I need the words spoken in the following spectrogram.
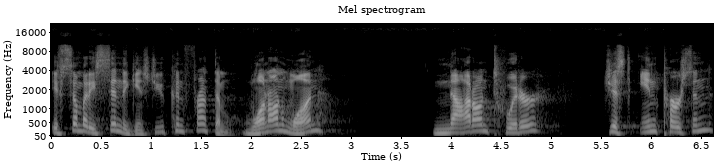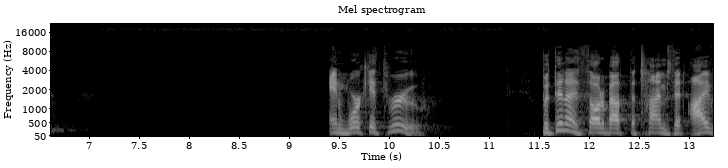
if somebody sinned against you, confront them one on one, not on Twitter, just in person, and work it through. But then I thought about the times that I've,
